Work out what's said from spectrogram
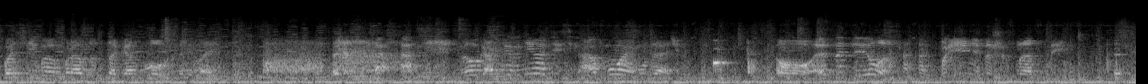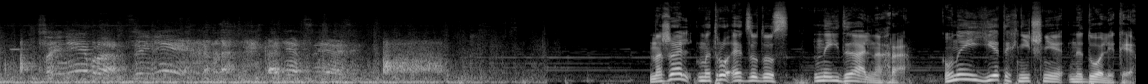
Спасибо, правда, стакан плохо наливается. Ну, как вернетесь, обмоем удачу. О, это дело. Принято 16 Цени, брат, цени. Конец связи. На жаль, метро Екзодус не ідеальна гра. У неї є технічні недоліки.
